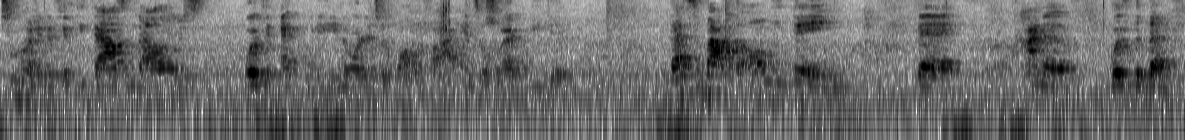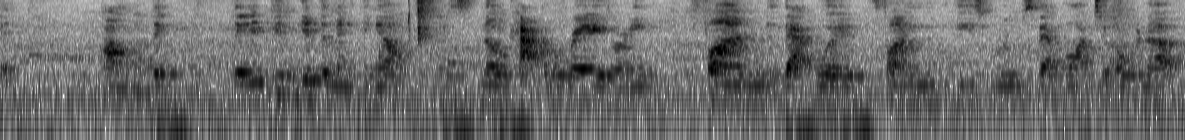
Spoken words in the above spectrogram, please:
two hundred and fifty thousand dollars worth of equity in order to qualify, and social equity did. That's about the only thing that kind of was the benefit. Um, they, they didn't give them anything else. There's no capital raise or any fund that would fund these groups that want to open up.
